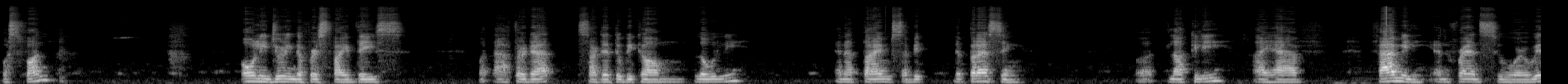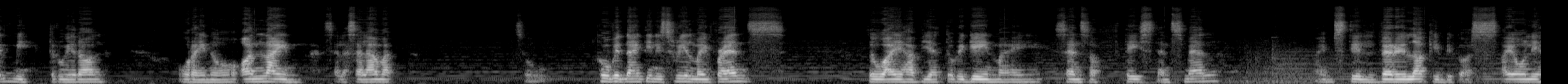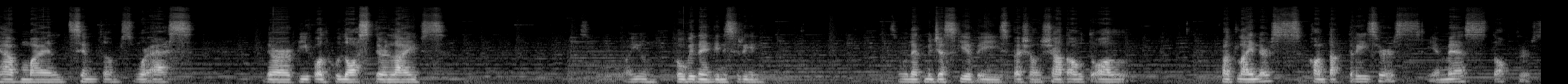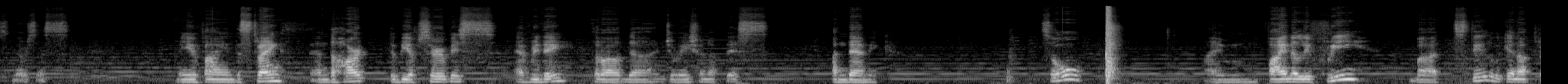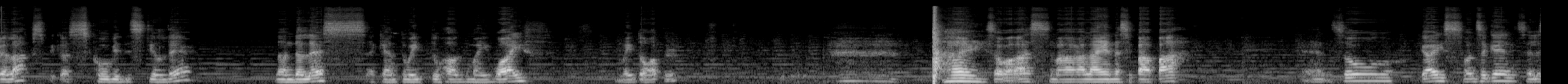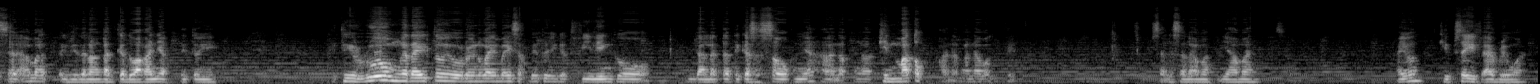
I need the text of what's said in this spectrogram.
was fun. Only during the first five days, but after that, started to become lonely and at times a bit depressing. But luckily, I have family and friends who were with me through it all. Know online. Sala salamat. So, COVID-19 is real, my friends. Though I have yet to regain my sense of taste and smell, I'm still very lucky because I only have mild symptoms, whereas There are people who lost their lives. Ayun, COVID-19 is real. So let me just give a special shout out to all frontliners, contact tracers, EMS, doctors, nurses. May you find the strength and the heart to be of service every day throughout the duration of this pandemic. So, I'm finally free, but still we cannot relax because COVID is still there. Nonetheless, I can't wait to hug my wife, my daughter. Ay, sa wakas, makakalaya na si Papa. And so, guys, once again, salamat. Nagdito lang kad kadwa kanya. Dito y ito yung room nga tayo ito. Room may may sak dito. Yung feeling ko, dalat tati ka sa sawak niya. Hanak nga kinmatok. Hanak nga nawag dito. Salamat yaman. So, ayun, keep safe everyone.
